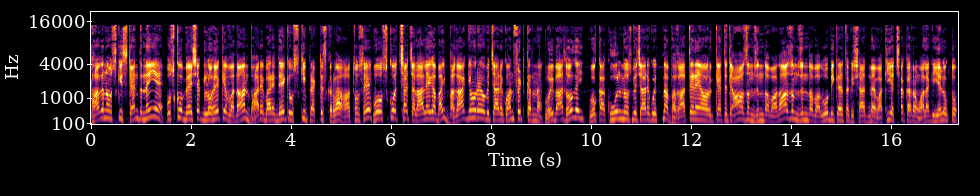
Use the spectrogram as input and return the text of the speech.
भागना उसकी स्ट्रेंथ नहीं है। उसको बेशक लोहे के वदान भारे भारे दे के उसकी प्रैक्टिस करवा हाथों से, वो उसको अच्छा चला लेगा। भाई, भगा क्यों रहे हो बेचारे को? अनफिट करना है। वही बात हो गई। वो काकूल में उस बेचारे को इतना भगाते रहे और कहते थे, आज़म जिंदाबाद आज़म जिंदाबाद। वो भी कहता कि शायद मैं वाकई अच्छा कर रहा हूँ। हालाँकि ये लोग तो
